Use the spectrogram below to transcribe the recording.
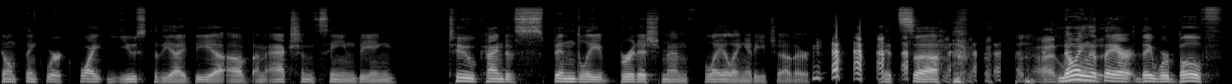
don't think we're quite used to the idea of an action scene being two kind of spindly British men flailing at each other. It's uh, knowing that it. they are they were both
